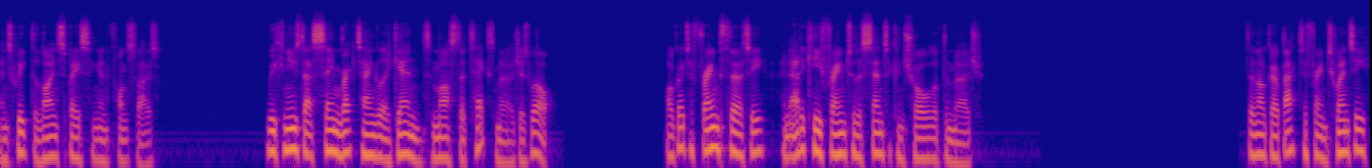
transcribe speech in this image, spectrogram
and tweak the line spacing and font size. We can use that same rectangle again to mask the text merge as well. I'll go to frame 30 and add a keyframe to the center control of the merge. Then I'll go back to frame 20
